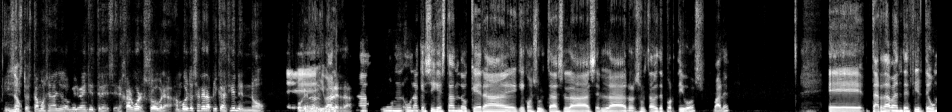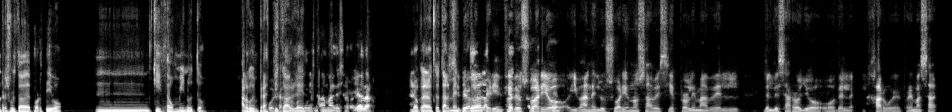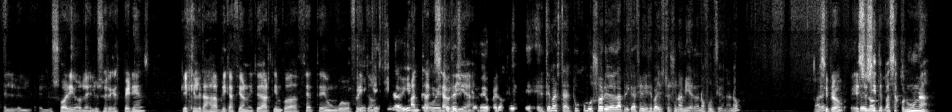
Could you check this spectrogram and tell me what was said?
No. Insisto, estamos en el año 2023. El hardware sobra. ¿Han vuelto a sacar aplicaciones? No. Eh, no, Iván, una, un- una que sigue estando, que era eh, que consultas las- la- los resultados deportivos, ¿vale? Eh, tardaba en decirte un resultado deportivo mm, quizá un minuto. Algo Pues impracticable. mejor estaba mal desarrollada. claro, claro, Sí, totalmente. pero Toda la la- experiencia de usuario, Iván, el usuario no sabe si es problema del, del desarrollo o del hardware. El problema es el, el- el usuario, el user experience, es que le das a la aplicación y te da tiempo de hacerte un huevo Que, frito. que sí, David, Hasta pero, que se entonces- pero, pero es que eh, el tema está, tú como usuario de la aplicación dices, vaya, esto es una mierda, no funciona, ¿no? ¿Vale? Sí, pero eso Entonces, sí no- te pasa con una,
